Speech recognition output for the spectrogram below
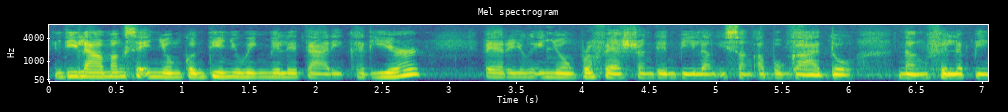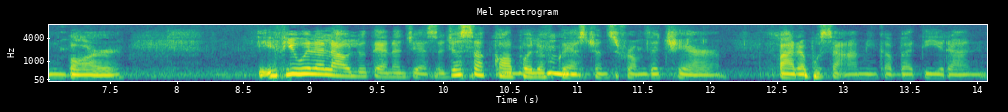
hindi lamang sa inyong continuing military career, pero yung inyong profession din bilang isang abogado ng Philippine Bar. If you will allow, Lieutenant Jessa, just a couple of questions from the chair para po sa aming kabatiran.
